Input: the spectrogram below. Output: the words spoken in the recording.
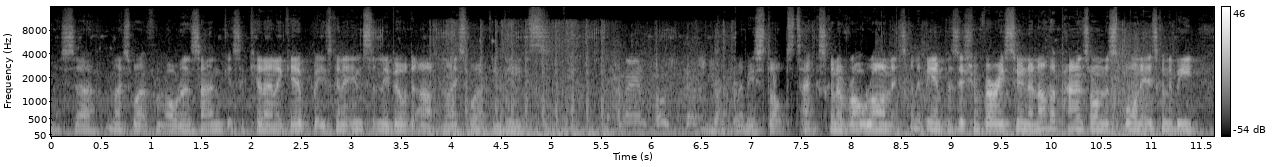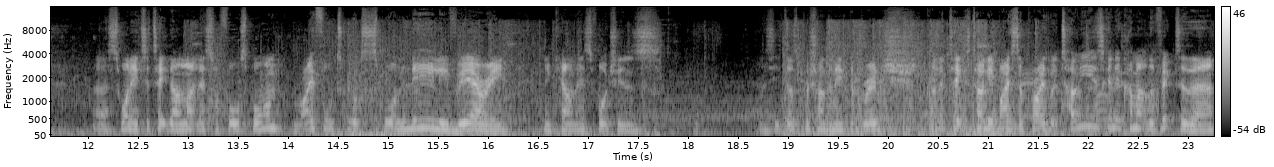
Nice, uh, nice work from Olden Sand. Gets a kill and a give, but he's going to instantly build it up. Nice work indeed. Going to be stopped. Tank's going to roll on. It's going to be in position very soon. Another Panzer on the spawn. It is going to be uh, Swanee to take down Lightness for full spawn. Rifle towards spawn. Nearly Vieri and count his fortunes as he does push underneath the bridge. Kind of takes Tony by surprise, but Tony is going to come out the victor there.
